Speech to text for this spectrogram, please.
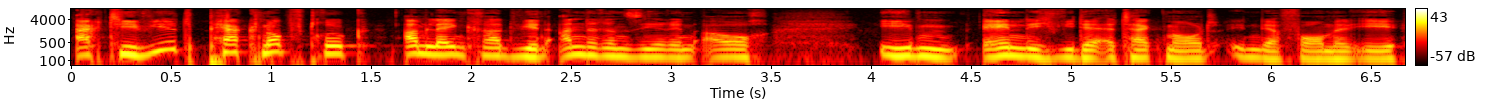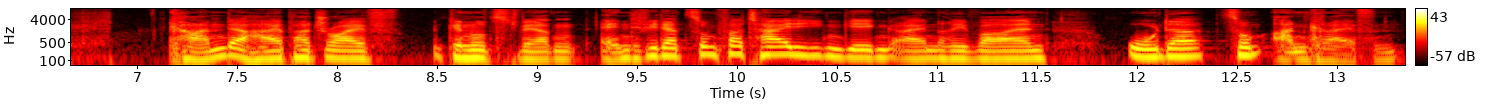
aktiviert per Knopfdruck am Lenkrad, wie in anderen Serien auch. Eben ähnlich wie der Attack Mode in der Formel E kann der Hyperdrive genutzt werden, entweder zum Verteidigen gegen einen Rivalen oder zum Angreifen.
